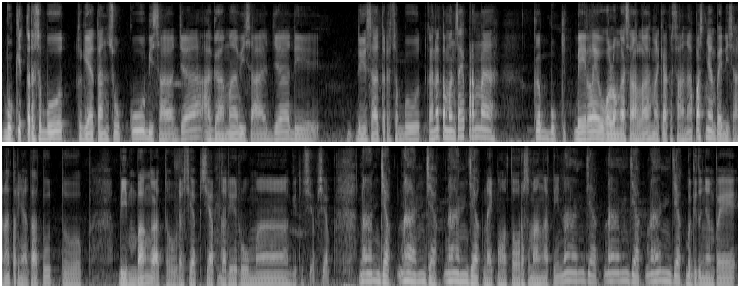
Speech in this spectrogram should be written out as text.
bukit tersebut kegiatan suku bisa aja agama bisa aja di desa tersebut. Karena teman saya pernah ke Bukit Belew kalau nggak salah mereka ke sana. Pas nyampe di sana ternyata tutup. Bimbang nggak tuh udah siap-siap dari rumah gitu siap-siap. Nanjak nanjak nanjak naik motor semangat nih. Nanjak nanjak nanjak begitu nyampe.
